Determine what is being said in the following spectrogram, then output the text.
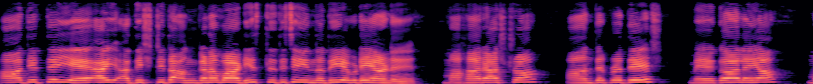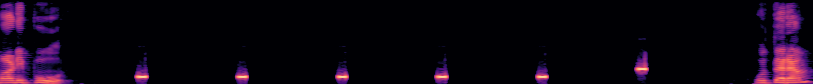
ആദ്യത്തെ എ ഐ അധിഷ്ഠിത അങ്കണവാടി സ്ഥിതി ചെയ്യുന്നത് എവിടെയാണ്? മഹാരാഷ്ട്ര ആന്ധ്രാപ്രദേശ് മേഘാലയ മണിപ്പൂർ. ഉത്തരം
